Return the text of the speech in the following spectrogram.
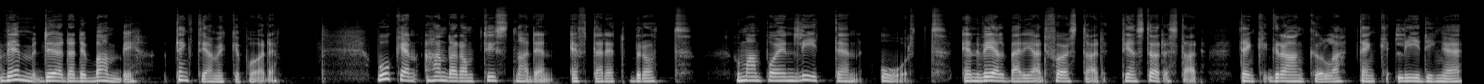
Vem dödade Bambi tänkte jag mycket på det. Boken handlar om tystnaden efter ett brott. Hur man på en liten ort, en välbärgad förstad till en större stad, tänk Grankulla, tänk Lidingö,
